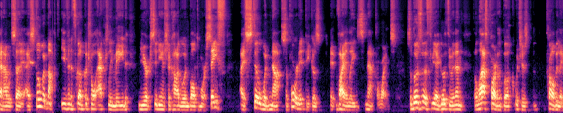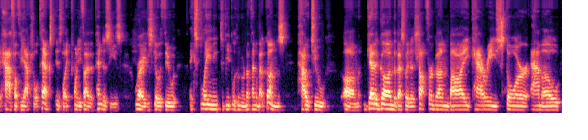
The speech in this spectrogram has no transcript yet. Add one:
And I would say I still would not. Even if gun control actually made New York City and Chicago and Baltimore safe, I still would not support it because it violates natural rights. So those are the three I go through. And then the last part of the book, which is probably like half of the actual text, is like 25 appendices where I just go through explaining to people who know nothing about guns how to um, get a gun, the best way to shop for a gun, buy, carry, store, ammo,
